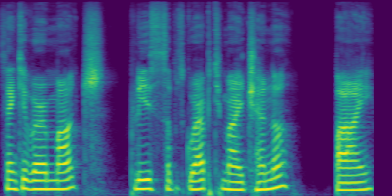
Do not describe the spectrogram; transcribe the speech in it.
Thank you very much. Please subscribe to my channel. Bye.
